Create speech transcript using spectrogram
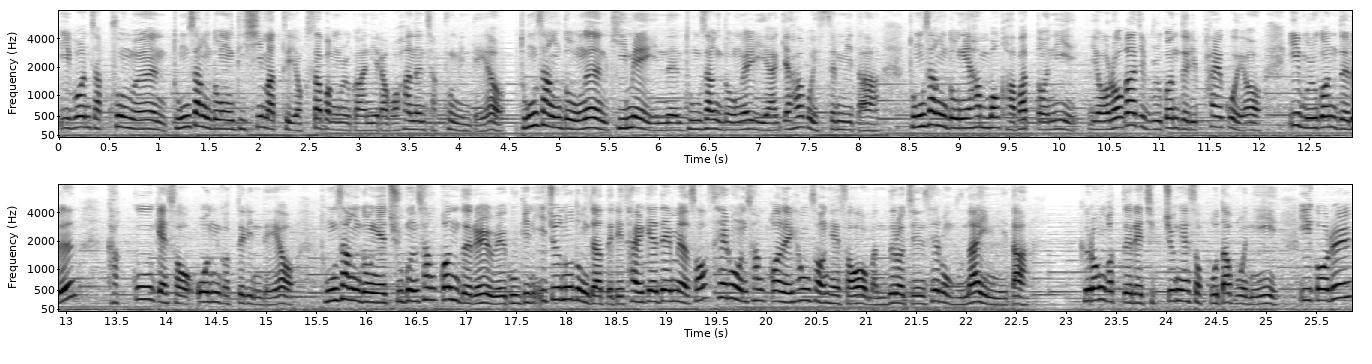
이번 작품은 동상동 DC마트 역사박물관이라고 하는 작품인데요. 동상동은 김해에 있는 동상동을 이야기하고 있습니다. 동상동에 한번 가봤더니 여러 가지 물건들이 팔고요. 이 물건들은 각국에서 온 것들인데요. 동상동의 죽은 상권들을 외국인 이주 노동자들이 살게 되면서 새로운 상권을 형성해서 만들어진 새로운 문화입니다. 그런 것들에 집중해서 보다 보니 이거를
